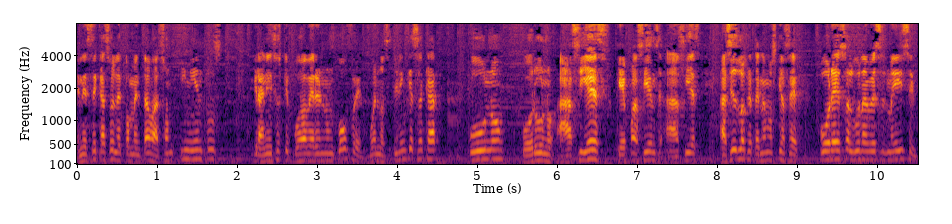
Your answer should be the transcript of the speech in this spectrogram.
En este caso le comentaba, son 500 granizos que puede haber en un cofre. Bueno, se tienen que sacar uno por uno. Así es, qué paciencia, así es. Así es lo que tenemos que hacer. Por eso algunas veces me dicen,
